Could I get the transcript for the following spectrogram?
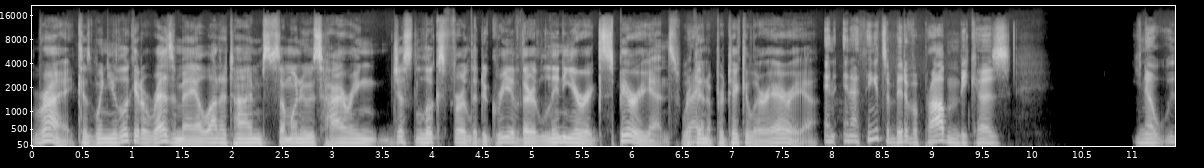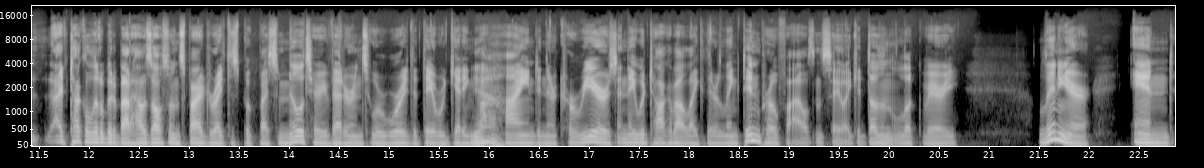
Right. Because when you look at a resume, a lot of times someone who's hiring just looks for the degree of their linear experience within right. a particular area. And, and I think it's a bit of a problem because, you know, I talk a little bit about how I was also inspired to write this book by some military veterans who were worried that they were getting yeah. behind in their careers. And they would talk about like their LinkedIn profiles and say, like, it doesn't look very linear. And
